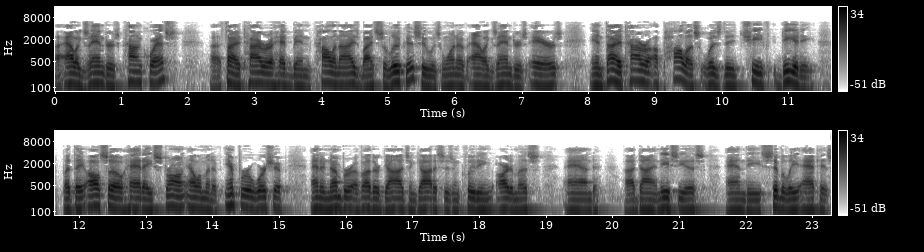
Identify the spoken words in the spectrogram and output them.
uh, Alexander's conquest. Uh, Thyatira had been colonized by Seleucus, who was one of Alexander's heirs. In Thyatira, Apollos was the chief deity, but they also had a strong element of emperor worship and a number of other gods and goddesses, including Artemis and uh, Dionysius and the Cybele Attis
